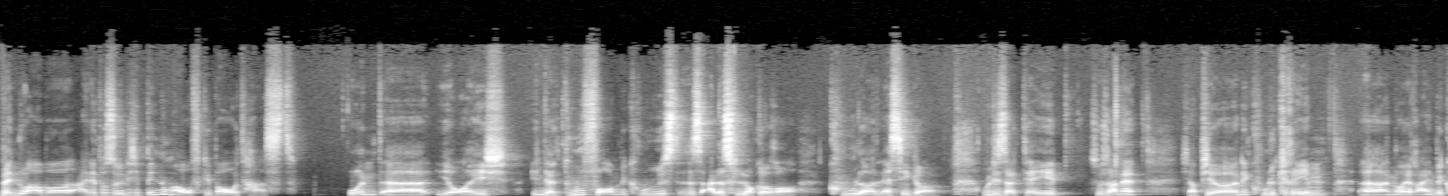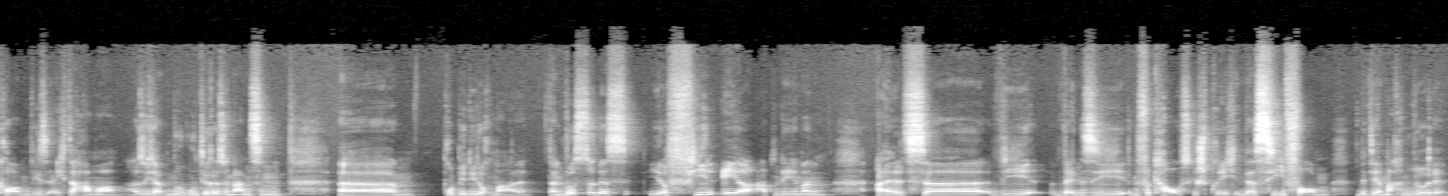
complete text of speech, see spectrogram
Wenn du aber eine persönliche Bindung aufgebaut hast und äh, ihr euch in der Du-Form begrüßt, es ist alles lockerer, cooler, lässiger und die sagt, hey, Susanne, ich habe hier eine coole Creme äh, neu reinbekommen, die ist echt der Hammer. Also ich habe nur gute Resonanzen. Ähm, probier die doch mal. Dann wirst du das ihr viel eher abnehmen, als äh, wie wenn sie ein Verkaufsgespräch in der C-Form mit dir machen würde.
